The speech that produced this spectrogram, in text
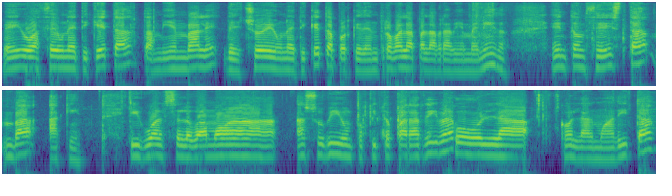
¿Veis? O hacer una etiqueta, también vale. De hecho es una etiqueta porque dentro va la palabra bienvenido. Entonces esta va aquí. Igual se lo vamos a, subir un poquito para arriba con la, con la almohadita.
